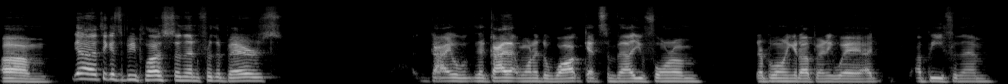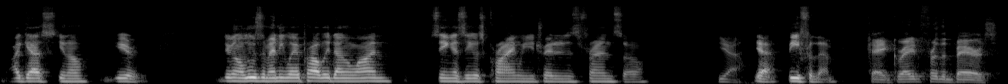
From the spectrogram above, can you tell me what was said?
um, yeah, I think it's a B plus. And then for the Bears, guy the guy that wanted to walk, get some value for him. They're blowing it up anyway. I a B for them. I guess you know you're you're gonna lose him anyway, probably down the line. Seeing as he was crying when you traded his friend, so Yeah, yeah, B for them. Okay, grade for the Bears.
